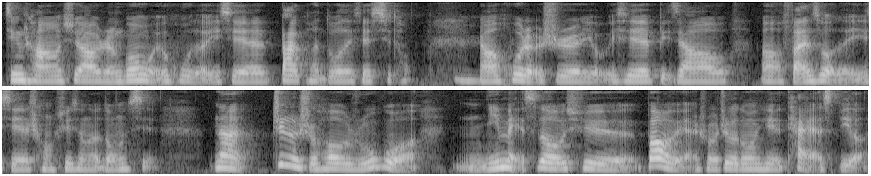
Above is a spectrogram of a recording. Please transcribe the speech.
经常需要人工维护的一些 bug 很多的一些系统，然后或者是有一些比较呃繁琐的一些程序性的东西。那这个时候，如果你每次都去抱怨说这个东西太 SB 了，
